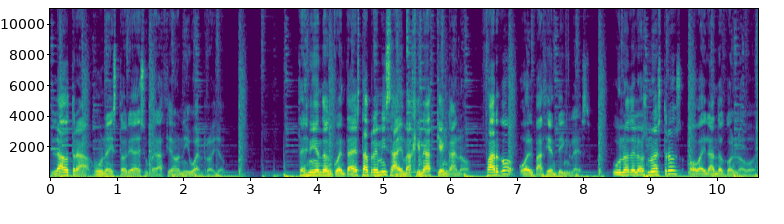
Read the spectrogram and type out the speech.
La otra, una historia de superación y buen rollo. Teniendo en cuenta esta premisa, imaginad quién ganó, Fargo o el paciente inglés uno de los nuestros o Bailando con Lobos.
